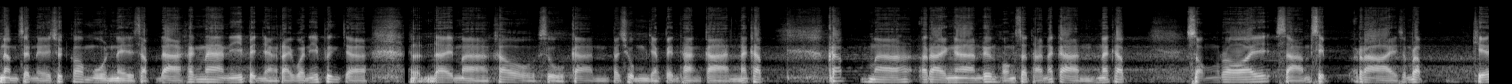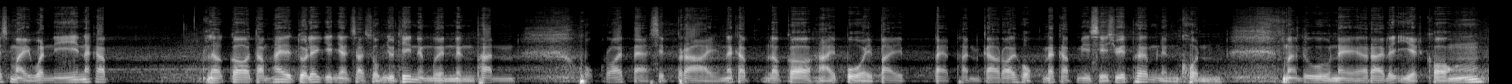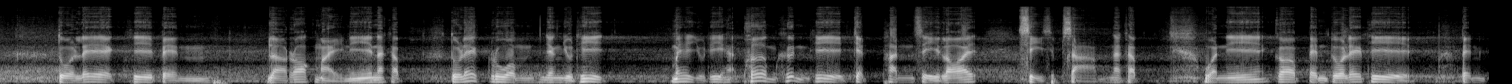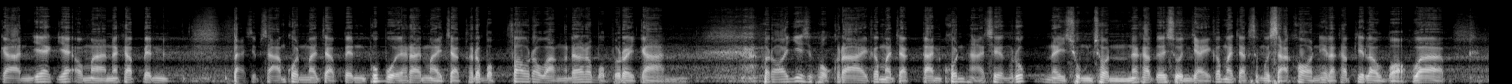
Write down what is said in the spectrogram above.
นำเสนอชุดข้อมูลในสัปดาห์ข้างหน้านี้เป็นอย่างไรวันนี้เพิ่งจะได้มาเข้าสู่การประชุมอย่างเป็นทางการนะครับ ครับมารายงานเรื่องของสถานการณ์นะครับ 230 รายสำหรับเคสใหม่วันนี้นะครับ แล้วก็ทำให้ตัวเลขยืนยันสะสมอยู่ที่ 11,680 รายนะครับ แล้วก็หายป่วยไป8,906 นะครับ มีเสียชีวิตเพิ่ม 1 คน มาดูในรายละเอียดของตัวเลขที่เป็นระลอกใหม่นี้นะครับ ตัวเลขรวมยังอยู่ที่ ไม่ใช่อยู่ที่ฮะเพิ่มขึ้นที่ 7,443 นะครับ วันนี้ก็เป็นตัวเลขที่เป็นการแยกแยะออกมานะครับ เป็น 83 คนมาจากเป็นผู้ป่วยรายใหม่จากระบบเฝ้าระวังและระบบบริการ 126 รายก็มาจากการค้นหาเชิงรุกในชุมชนนะครับ โดยส่วนใหญ่ก็มาจากสมุทรสาครนี่แหละครับที่เราบอกว่า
